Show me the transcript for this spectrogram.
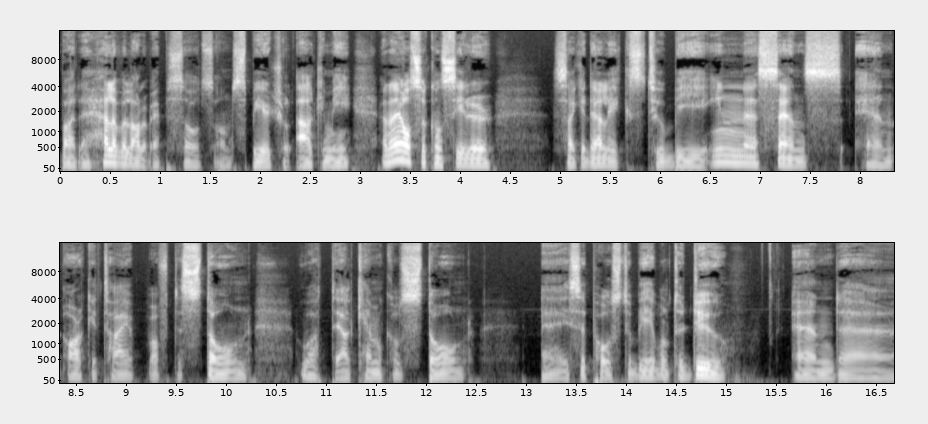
but a hell of a lot of episodes on spiritual alchemy. And I also consider psychedelics to be, in a sense, an archetype of the stone, what the alchemical stone uh, is supposed to be able to do. And uh,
